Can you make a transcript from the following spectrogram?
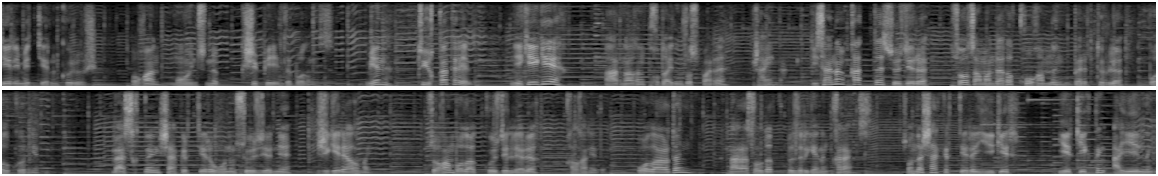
кереметтерін көру үшін оған мойынсұнып кішіпейілді болыңыз. Мен тұйыққа тірелдім. Некеге арналған құдайдың жоспары жайында. Исаның қатты сөздері сол замандағы қоғамның бір түрлі болып көрінетін. Мәсіхтің шәкірттері оның сөздеріне жігере алмай соған бола көзделері қалған еді. Олардың наразылдық білдіргенін қараңыз. Сонда шәкірттері егер еркектің әйелінің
